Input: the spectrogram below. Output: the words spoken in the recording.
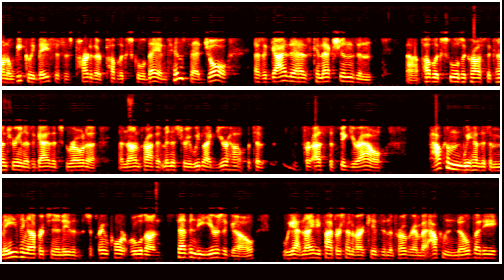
on a weekly basis as part of their public school day. And Tim said, Joel, as a guy that has connections in uh, public schools across the country, and as a guy that's grown a, a nonprofit ministry, we'd like your help to for us to figure out how come we have this amazing opportunity that the Supreme Court ruled on 70 years ago. We got 95% of our kids in the program, but how come nobody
